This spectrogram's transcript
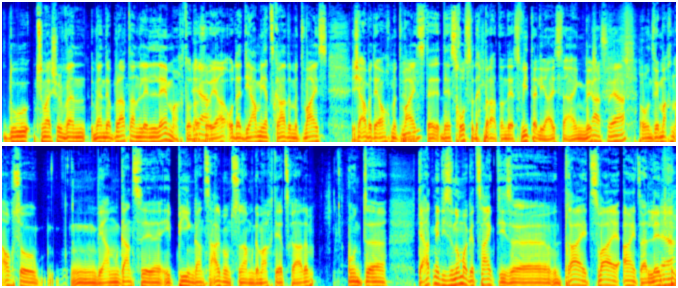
du, zum Beispiel, wenn, wenn der Bratan Lele macht oder Ja. so, ja, oder die haben jetzt gerade mit Weiß, ich arbeite ja auch mit Weiß, der, der ist Russe, der Bratan, der ist Vitali heißt der eigentlich. Krass, ja. Und wir machen auch so, mh, wir haben ganze EP, ein ganzes Album zusammen gemacht jetzt gerade. Und äh, der hat mir diese Nummer gezeigt, diese 3, 2, 1, Lele. Ja.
